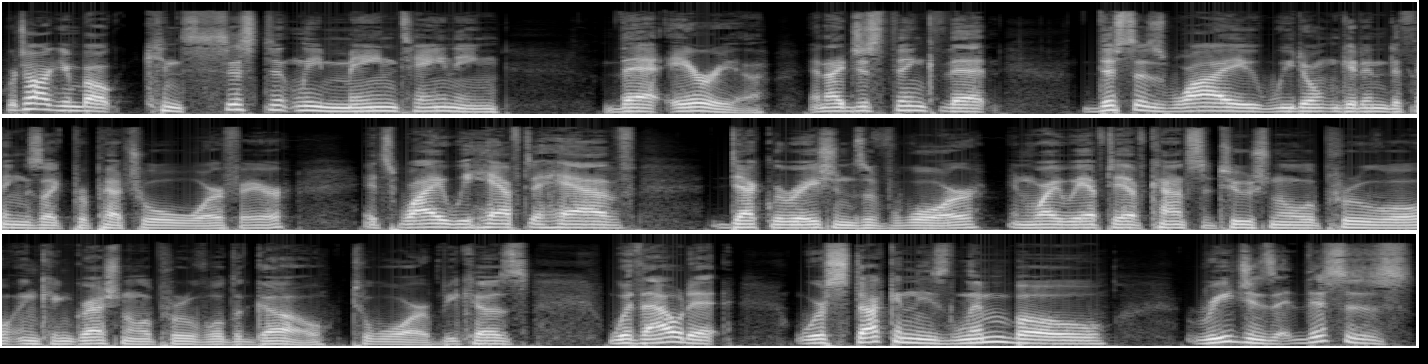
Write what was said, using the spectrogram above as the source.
We're talking about consistently maintaining that area. And I just think that this is why we don't get into things like perpetual warfare. It's why we have to have declarations of war and why we have to have constitutional approval and congressional approval to go to war because without it, we're stuck in these limbo regions. This is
